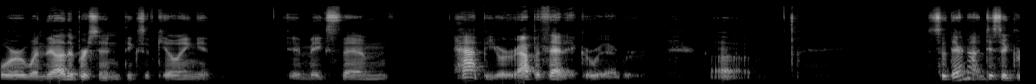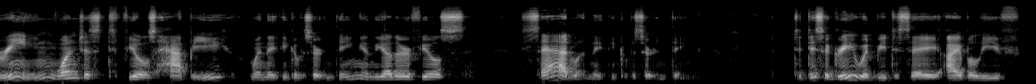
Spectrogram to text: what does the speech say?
or when the other person thinks of killing, it it makes them happy or apathetic or whatever. Uh, so they're not disagreeing. One just feels happy when they think of a certain thing, and the other feels sad when they think of a certain thing. To disagree would be to say, I believe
